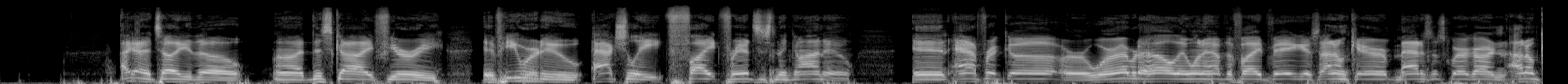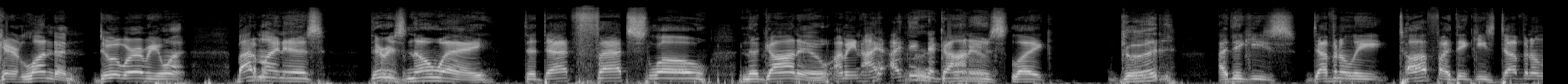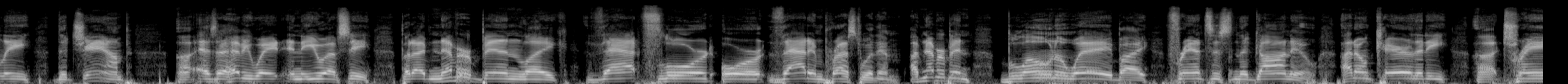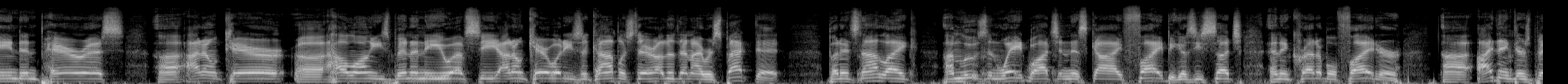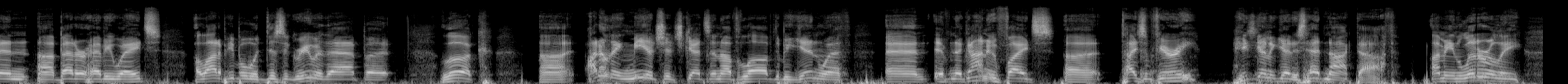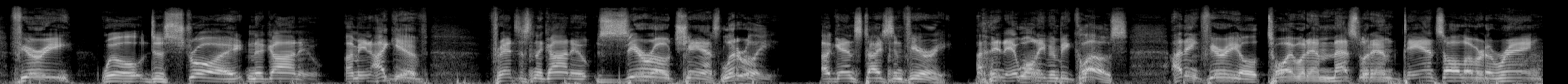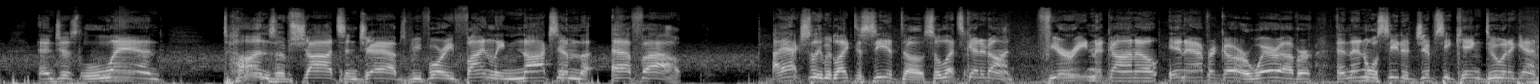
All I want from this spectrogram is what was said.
I got to tell you, though, uh, this guy, Fury, if he were to actually fight Francis Ngannou, in Africa or wherever the hell they want to have the fight, Vegas, I don't care, Madison Square Garden, I don't care, London, do it wherever you want. Bottom line is, there is no way that that fat, slow Ngannou, I mean, I, I think Ngannou's like good. I think he's definitely tough. I think he's definitely the champ uh, as a heavyweight in the UFC, but I've never been like that floored or that impressed with him. I've never been blown away by Francis Ngannou. I don't care that he uh, trained in Paris. Uh, I don't care uh, how long he's been in the UFC. I don't care what he's accomplished there, other than I respect it. But it's not like I'm losing weight watching this guy fight because he's such an incredible fighter. Uh, I think there's been uh, better heavyweights. A lot of people would disagree with that, but look, uh, I don't think Miocic gets enough love to begin with. And if Ngannou fights uh, Tyson Fury, he's going to get his head knocked off. I mean, literally, Fury will destroy Ngannou. I mean, I give Francis Ngannou zero chance, literally, against Tyson Fury. I mean, it won't even be close. I think Fury will toy with him, mess with him, dance all over the ring, and just land tons of shots and jabs before he finally knocks him the F out. I actually would like to see it though, so let's get it on. Fury Ngannou in Africa or wherever, and then we'll see the Gypsy King do it again.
